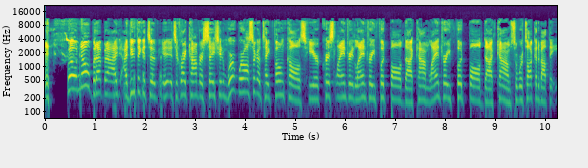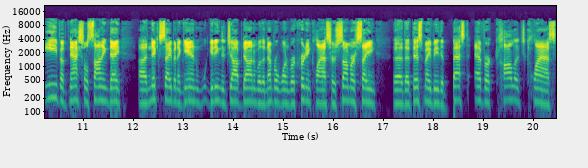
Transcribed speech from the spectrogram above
well, no, but I, but I, I do think it's a it's a great conversation. We're we're also going to take phone calls here. Chris Landry, LandryFootball.com, LandryFootball.com. So we're talking about the eve of National Signing Day. Uh, Nick Saban again getting the job done with a number one recruiting class. Or some are saying uh, that this may be the best ever college class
